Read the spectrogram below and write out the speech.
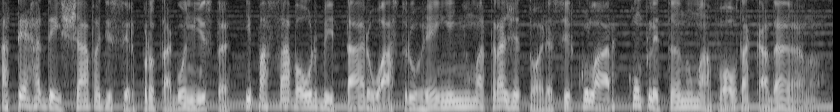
a Terra deixava de ser protagonista e passava a orbitar o astro-rei em uma trajetória circular, completando uma volta a cada ano.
